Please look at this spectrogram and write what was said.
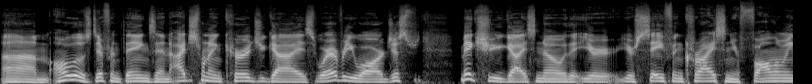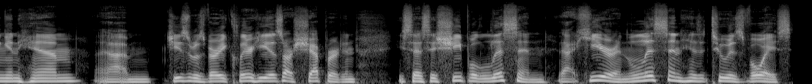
Um, all those different things. And I just want to encourage you guys, wherever you are, just make sure you guys know that you're you're safe in Christ and you're following in Him. Um, Jesus was very clear; He is our shepherd, and He says His sheep will listen, that hear and listen his, to His voice,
